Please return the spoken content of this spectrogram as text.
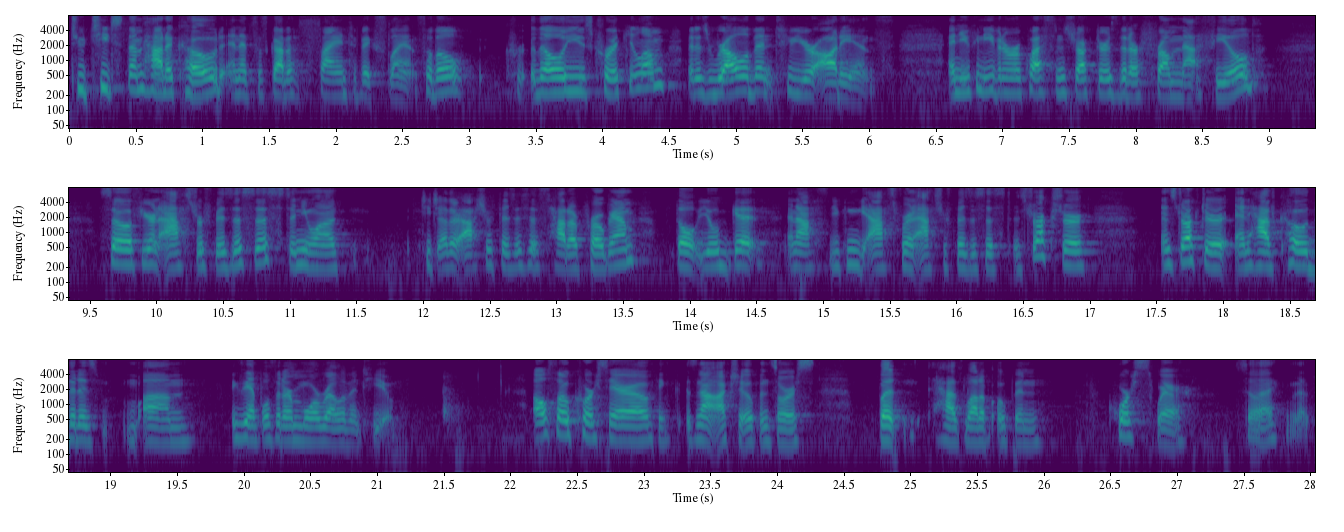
to teach them how to code, and it's got a scientific slant. So they'll, they'll use curriculum that is relevant to your audience. And you can even request instructors that are from that field. So if you're an astrophysicist and you want to teach other astrophysicists how to program, you'll get an ask, you can ask for an astrophysicist instructor, instructor and have code that is um, examples that are more relevant to you. Also, Coursera, I think, is not actually open source, but has a lot of open courseware. So I think that's,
